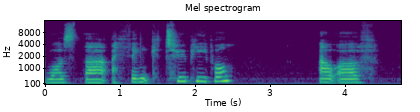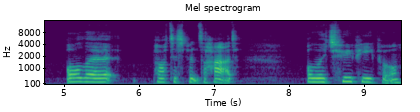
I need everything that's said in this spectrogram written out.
was that I think two people out of all the participants I had, only two people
